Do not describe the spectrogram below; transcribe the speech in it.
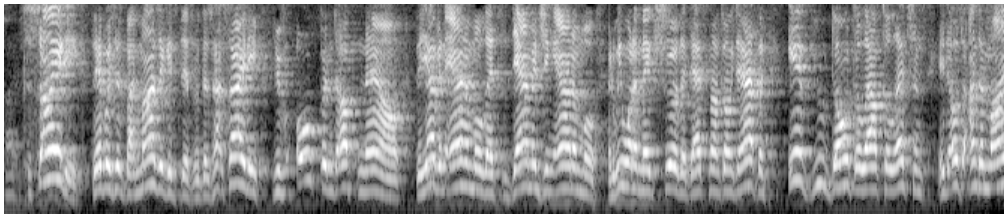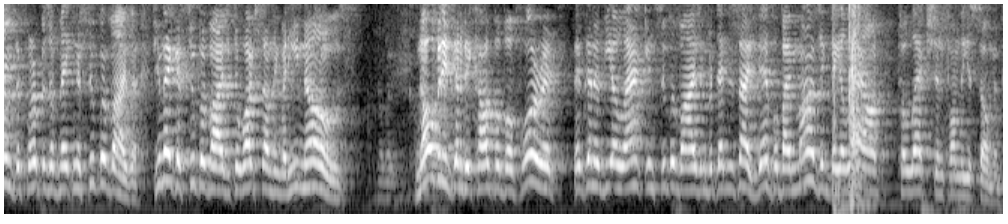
Society. society. Therefore, he says by mazik it's different because society you've opened up now. That you have an animal that's damaging animal, and we want to make sure that that's not going to happen. If you don't allow collections, it also undermines the purpose of making a supervisor. If you make a supervisor to watch something, but he knows. Nobody's going to be culpable for it. There's going to be a lack in supervising and protecting society. Therefore, by mazik, they allowed collection from the Yisomim.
